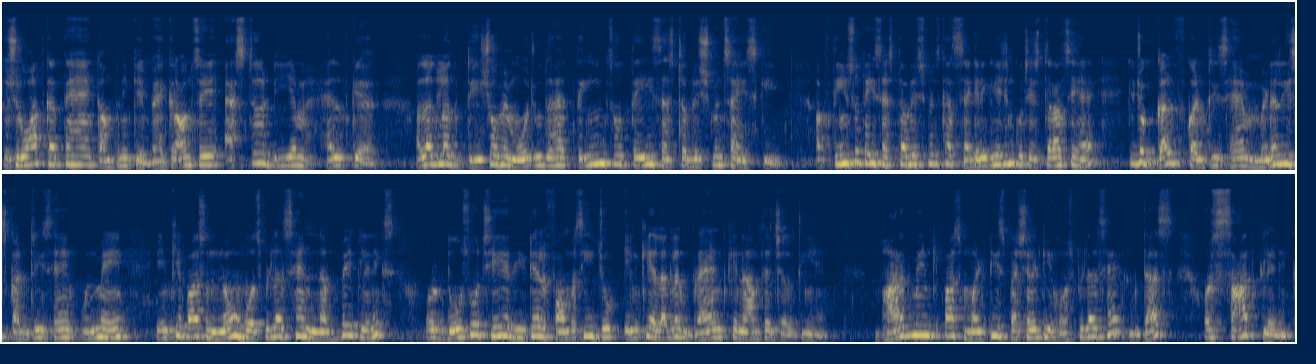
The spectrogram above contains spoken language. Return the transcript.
तो शुरुआत करते हैं कंपनी के बैकग्राउंड से। एस्टर डीएम हेल्थ केयर अलग अलग देशों में मौजूद है। 323 एस्टेब्लिशमेंट्स है इसकी। अब 323 एस्टेब्लिशमेंट्स का सेग्रीगेशन कुछ इस तरह से है कि जो गल्फ कंट्रीज़ हैं मिडल ईस्ट कंट्रीज़ हैं, उनमें इनके पास नौ हॉस्पिटल्स हैं 90 क्लिनिक्स और 206 रिटेल फार्मेसी जो इनके अलग अलग ब्रांड के नाम से चलती हैं। भारत में इनके पास मल्टी स्पेशलिटी हॉस्पिटल्स है, दस और सात क्लिनिक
